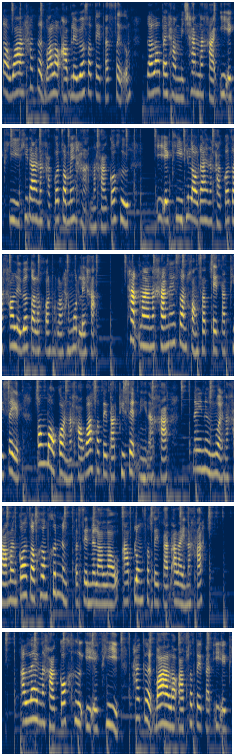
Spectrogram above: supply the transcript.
แต่ว่าถ้าเกิดว่าเราอัพเลเวลสเตตัสเสริม แล้วเราไปทำมิชชั่นนะคะ EXP ที่ได้นะคะก็จะไม่หารนะคะก็คือ EXP ที่เราได้นะคะ ก็จะเข้าเลเวลตัวละครของเราทั้งหมดเลยค่ะ ถัดมานะคะในส่วนของสเตตัสพิเศษ ต้องบอกก่อนนะคะว่าสเตตัสพิเศษนี้นะคะ ใน 1 หน่วยนะคะ มันก็จะเพิ่มขึ้น 1%เวลาเราอัพลงสเตตัสอะไรนะคะ อันแรกนะคะก็คือ EXP ถ้าเกิดว่าเราอัพสเตตัส EXP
